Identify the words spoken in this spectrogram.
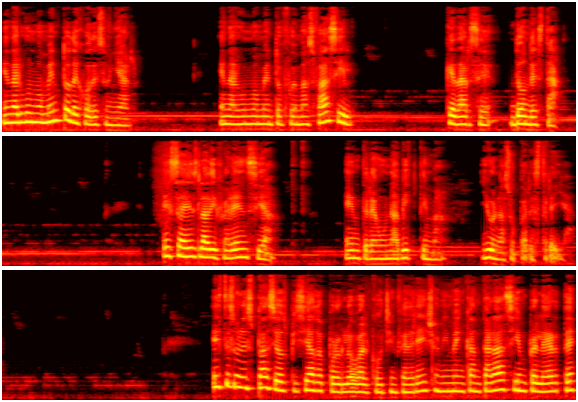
En algún momento dejó de soñar. En algún momento fue más fácil quedarse donde está. Esa es la diferencia entre una víctima y una superestrella. Este es un espacio auspiciado por Global Coaching Federation y me encantará siempre leerte.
